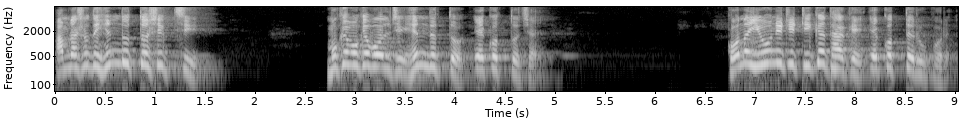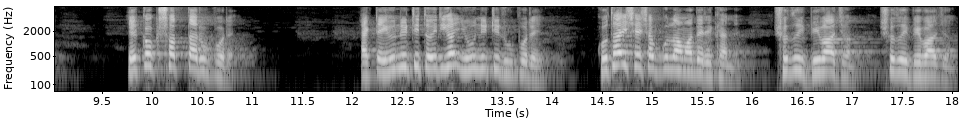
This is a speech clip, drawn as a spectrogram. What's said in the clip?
আমরা শুধু হিন্দুত্ব শিখছি। মুখে মুখে বলছি, হিন্দুত্ব একত্ব চাই। কোনো ইউনিটি টিকে থাকে একত্বের উপরে, একক সত্তার উপরে। একটা ইউনিটি তৈরি হয় ইউনিটির উপরে। কোথায় সেসবগুলো আমাদের এখানে? শুধুই বিভাজন শুধুই বিভাজন।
